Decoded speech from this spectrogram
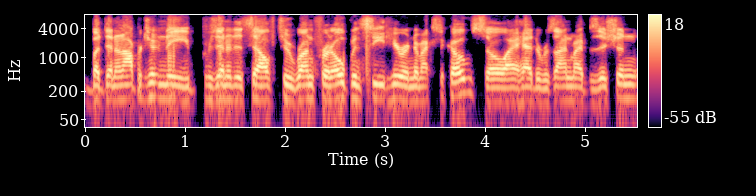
but then an opportunity presented itself to run for an open seat here in New Mexico, so I had to resign my position,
